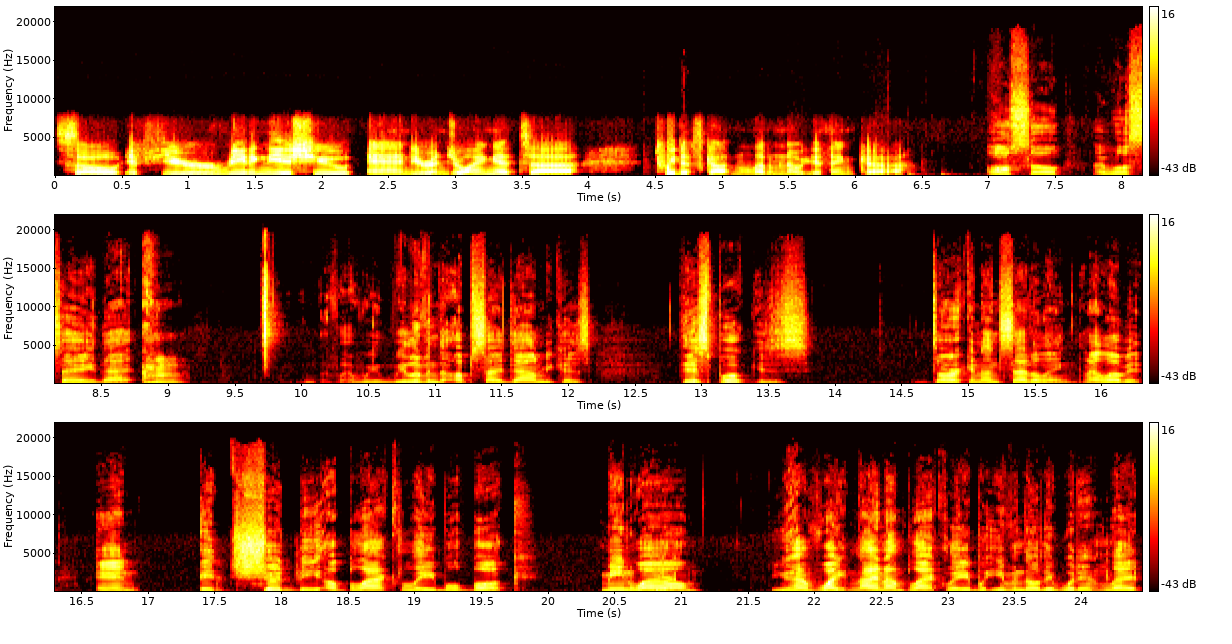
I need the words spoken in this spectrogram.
So if you're reading the issue and you're enjoying it, uh, tweet at Scott and let him know what you think. Uh, Also, I will say that we, we live in the upside down because this book is dark and unsettling, and I love it. And it should be a black label book. Meanwhile, you have White Knight on black label, even though they wouldn't let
